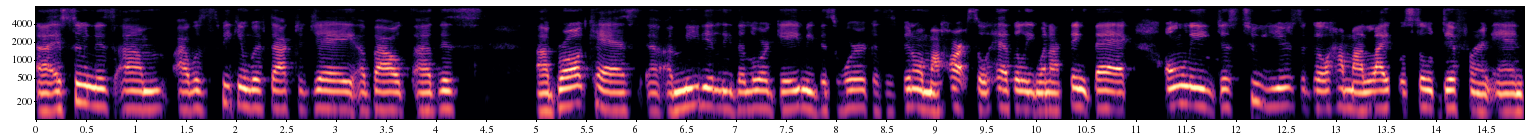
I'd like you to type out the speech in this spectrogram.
Uh, as soon as um, I was speaking with Dr. J about uh, this uh, broadcast, uh, immediately the Lord gave me this word because it's been on my heart so heavily. When I think back, only just two years ago, how my life was so different, and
